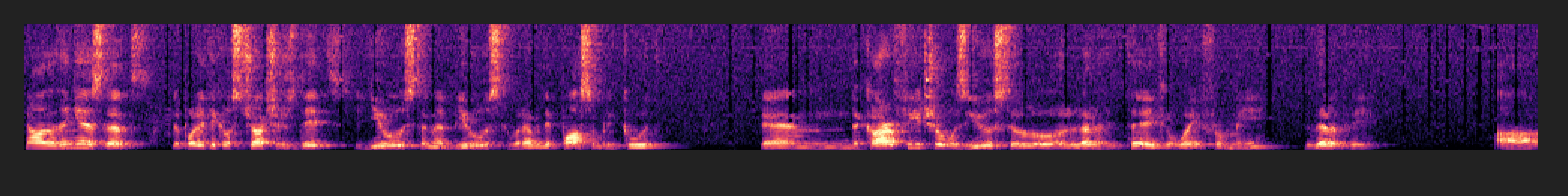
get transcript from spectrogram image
Now the thing is that the political structures did used and abused whatever they possibly could. And the car feature was used to literally take away from me, literally, uh,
